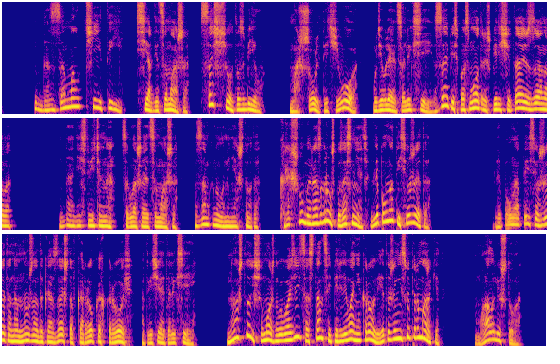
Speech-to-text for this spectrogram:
«Да замолчи ты!» — сердится Маша. «Со счету сбил». «Машуль, ты чего?» — удивляется Алексей. «Запись посмотришь, пересчитаешь заново». «Да, действительно», — соглашается Маша. «Замкнуло меня что-то. Хорошо бы разгрузку заснять, для полноты сюжета». «Для полноты сюжета нам нужно доказать, что в коробках кровь», — отвечает Алексей. Ну а что еще можно вывозить со станции переливания крови? Это же не супермаркет. Мало ли что.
